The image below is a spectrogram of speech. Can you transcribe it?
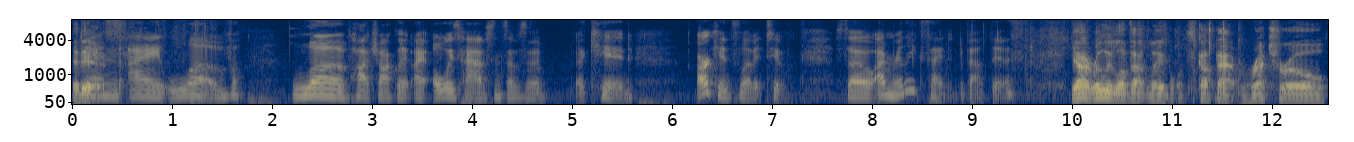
It is. And I love, love hot chocolate. I always have since I was a, a kid. Our kids love it too. So I'm really excited about this. Yeah, I really love that label. It's got that retro,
